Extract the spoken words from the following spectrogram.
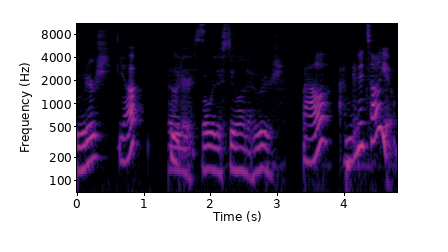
Hooters. Yep, What were they- Hooters. what were they stealing at Hooters? Well, I'm going to tell you.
